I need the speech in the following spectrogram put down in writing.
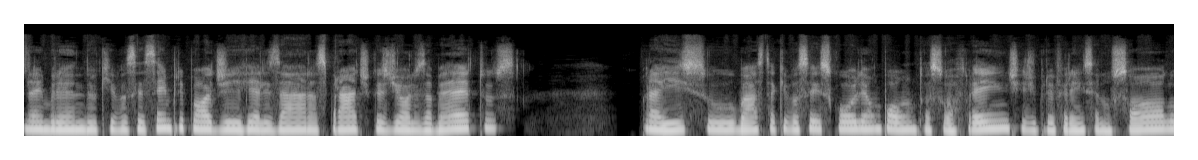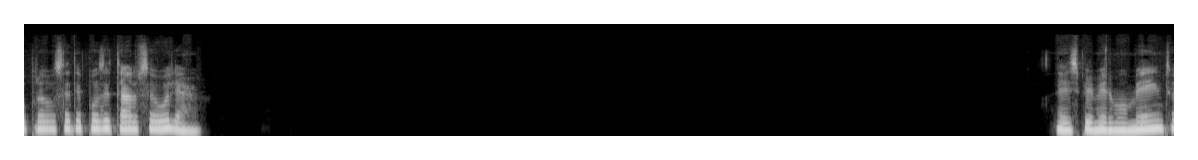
Lembrando que você sempre pode realizar as práticas de olhos abertos para isso, basta que você escolha um ponto à sua frente, de preferência no solo, para você depositar o seu olhar. Nesse primeiro momento,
